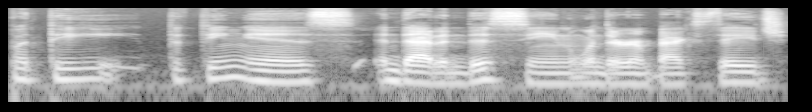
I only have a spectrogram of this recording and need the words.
but they the thing is, and that in this scene when they're in backstage,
